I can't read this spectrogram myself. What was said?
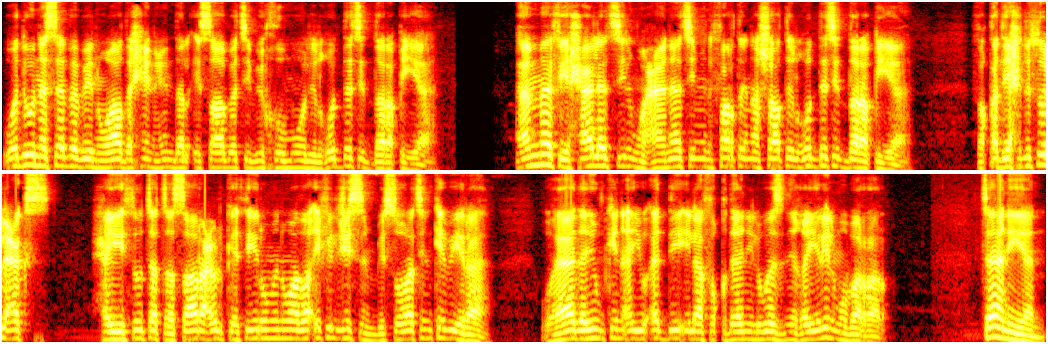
ودون سبب واضح عند الإصابة بخمول الغدة الدرقية. أما في حالة المعاناة من فرط نشاط الغدة الدرقية فقد يحدث العكس حيث تتصارع الكثير من وظائف الجسم بصورة كبيرة. وهذا يمكن أن يؤدي إلى فقدان الوزن غير المبرر. ثانيا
